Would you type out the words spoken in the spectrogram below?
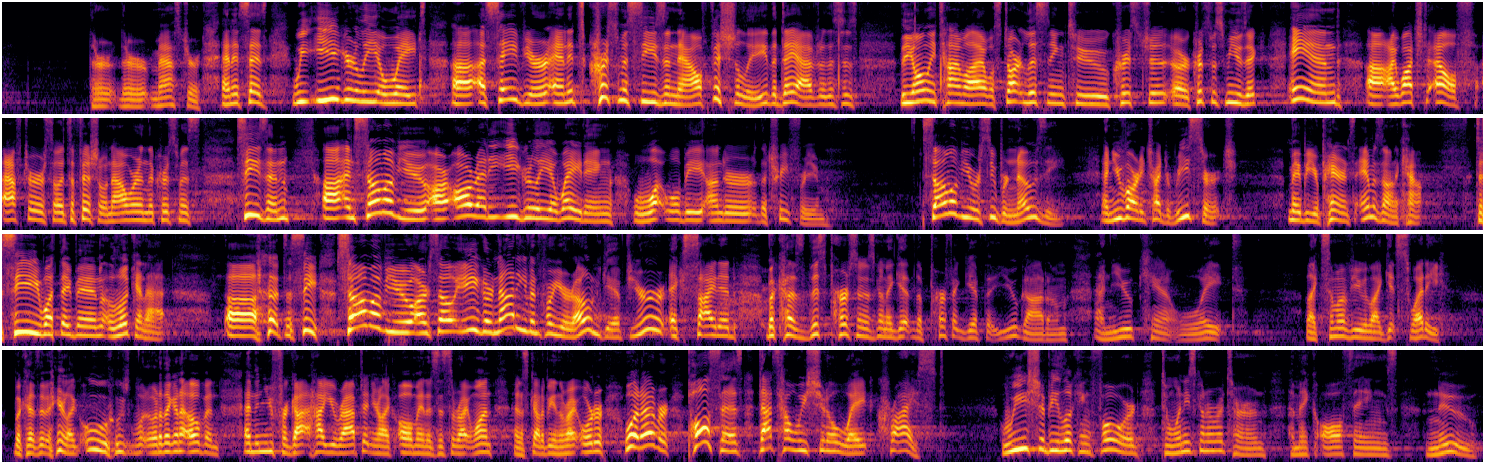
their, their master. And it says, we eagerly await uh, a Savior, and it's Christmas season now, officially, the day after. This is the only time I will start listening to Christian, or Christmas music. And uh, I watched Elf after, so it's official. Now we're in the Christmas season. Uh, and some of you are already eagerly awaiting what will be under the tree for you. Some of you are super nosy, and you've already tried to research maybe your parents' Amazon account to see what they've been looking at uh, to see. Some of you are so eager, not even for your own gift. You're excited because this person is going to get the perfect gift that you got them, and you can't wait. Like some of you, like get sweaty because you're like, ooh, what are they going to open? And then you forgot how you wrapped it, and you're like, oh man, is this the right one? And it's got to be in the right order. Whatever. Paul says that's how we should await Christ. We should be looking forward to when he's going to return and make all things new.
